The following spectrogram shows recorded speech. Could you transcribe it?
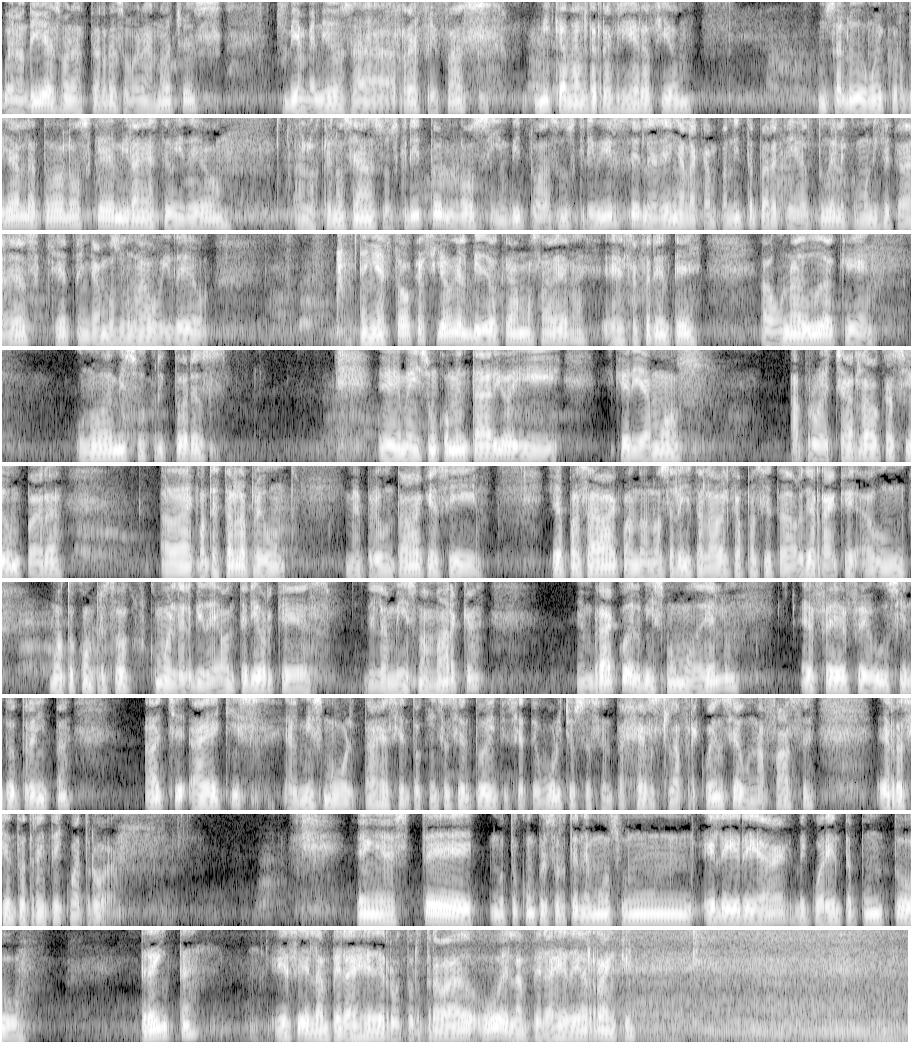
Buenos días, buenas tardes o buenas noches. Bienvenidos a RefriFast, mi canal de refrigeración. Un saludo muy cordial a todos los que miran este video. A los que no se han suscrito, los invito a suscribirse, le den a la campanita para que YouTube le comunique cada vez que tengamos un nuevo video. En esta ocasión el video que vamos a ver es referente a una duda que uno de mis suscriptores eh, me hizo un comentario y queríamos aprovechar la ocasión para ah, contestar la pregunta. Me preguntaba que si qué pasaba cuando no se le instalaba el capacitador de arranque a un motocompresor como el del video anterior que es de la misma marca Embraco del mismo modelo FFU 130 HAX, el mismo voltaje, 115 127 voltios, 60 Hz la frecuencia, una fase R134A. En este motocompresor tenemos un LRA de 40.30, es el amperaje de rotor trabado o el amperaje de arranque.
